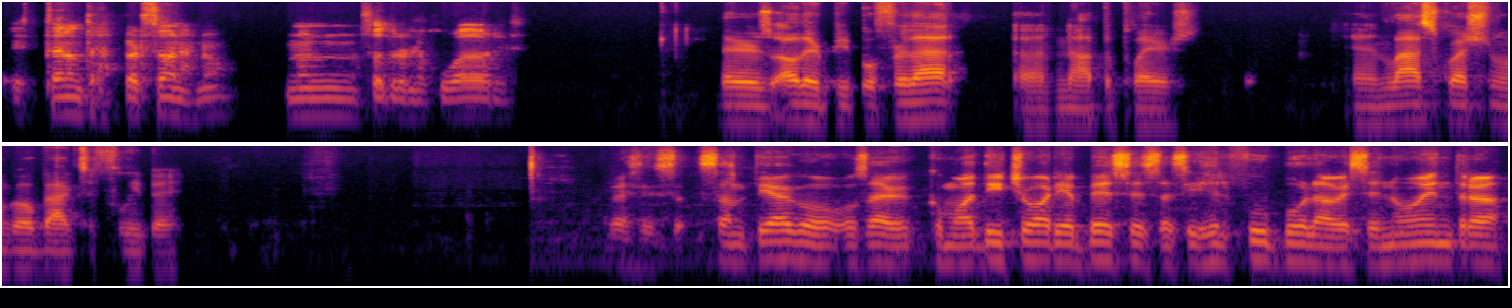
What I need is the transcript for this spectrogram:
están otras personas, ¿no? No nosotros los jugadores. There's other people for that, uh, not the players. And last question will go back to Felipe. Gracias. Santiago, o sea, como has dicho varias veces, así es el fútbol, a veces no entra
